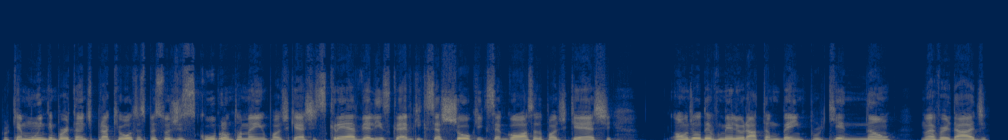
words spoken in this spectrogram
porque é muito importante para que outras pessoas descubram também o podcast. Escreve ali, escreve o que, que você achou, o que, que você gosta do podcast, onde eu devo melhorar também, porque não, não é verdade?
